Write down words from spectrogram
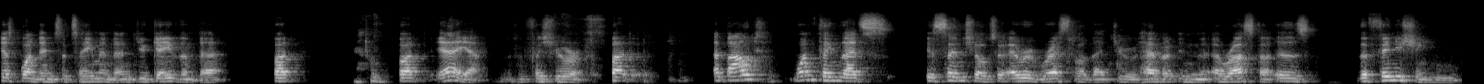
just want entertainment, and you gave them that. But but yeah, yeah, for sure. But about one thing that's essential to every wrestler that you have in a roster is the finishing move.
